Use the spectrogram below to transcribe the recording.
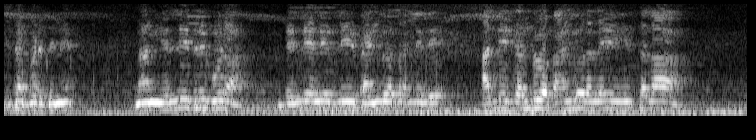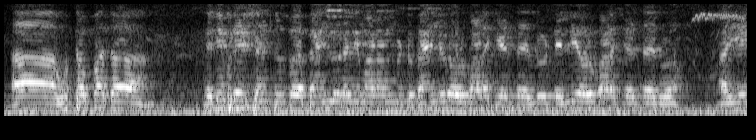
ಇಷ್ಟಪಡ್ತೀನಿ. ನಾನು ಎಲ್ಲಿದ್ರು ಕೂಡ ಡೆಲ್ಲಿಯಲ್ಲಿರಲಿ ಬ್ಯಾಂಗ್ಳೂರಲ್ಲಿ ಅಲ್ಲಿ ಜನರು ಬ್ಯಾಂಗ್ಳೂರಲ್ಲಿ ಈ ಸಲ ಹುಟ್ಟಬ್ಬದ ಸೆಲಿಬ್ರೇಷನ್ಸ್ ಬ್ಯಾಂಗ್ಳೂರಲ್ಲಿ ಮಾಡೋನ್ಬಿಟ್ಟು ಬ್ಯಾಂಗ್ಳೂರ್ ಅವರು ಬಹಳ ಕೇಳ್ತಾ ಇದ್ರು, ಡೆಲ್ಲಿ ಅವರು ಬಹಳ ಕೇಳ್ತಾ ಇದ್ರು. ಎ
